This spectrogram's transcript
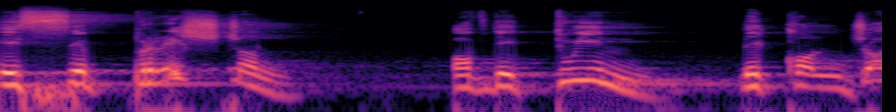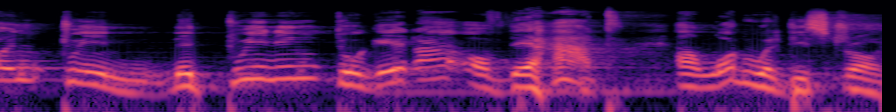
a separation of the twin, the conjoined twin, the twinning together of the heart and what will destroy.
